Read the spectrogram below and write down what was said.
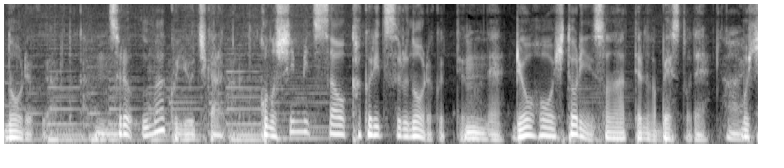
能力があるとか、うん。それをうまく言う力があるこの親密さを確立する能力っていうのはね、両方一人に備わってるのがベストで、はい。もう一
